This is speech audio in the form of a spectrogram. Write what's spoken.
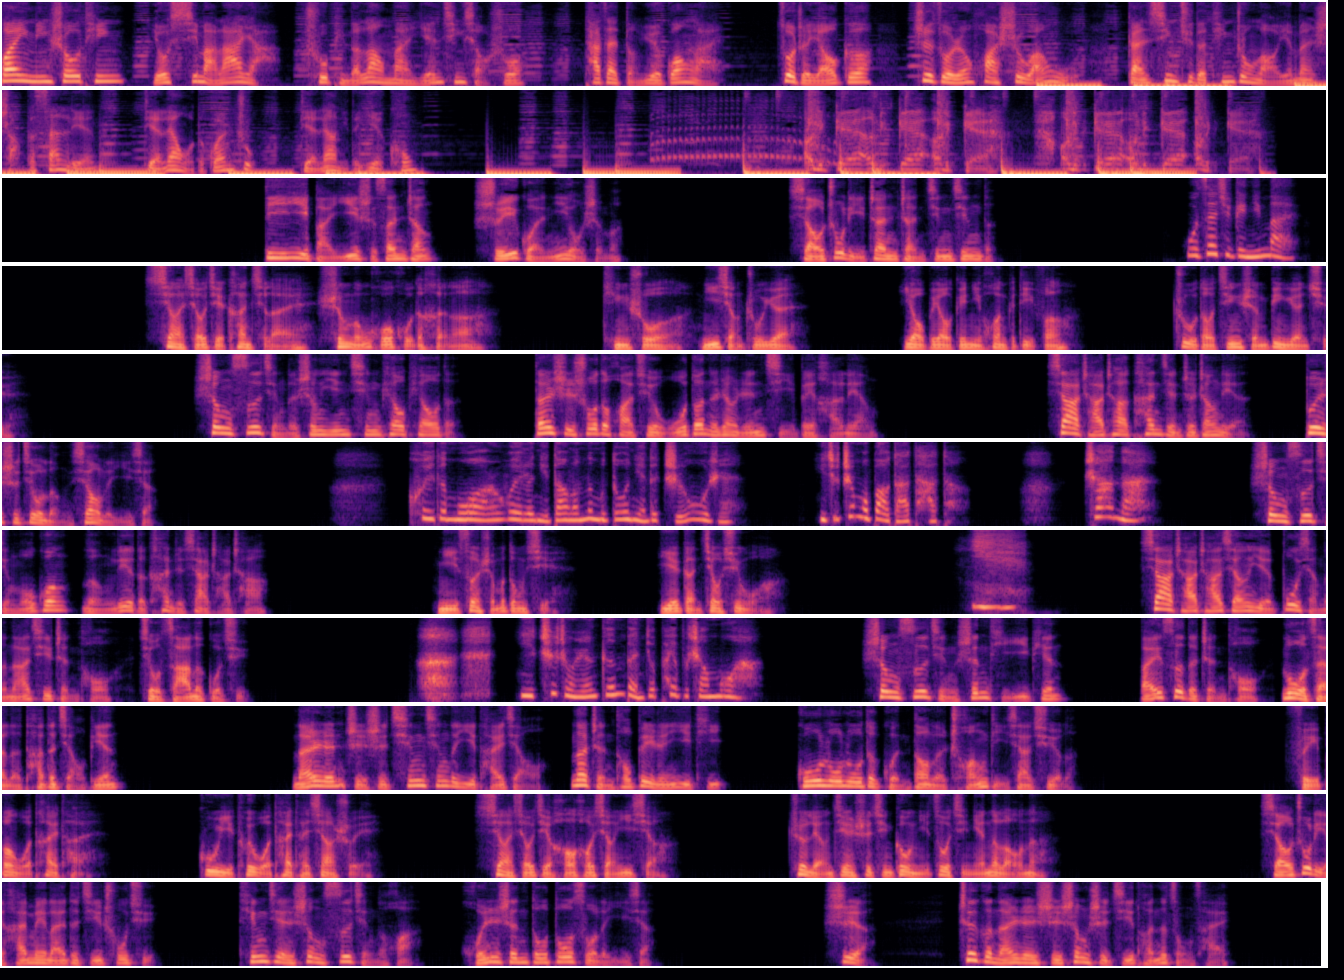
欢迎您收听由喜马拉雅出品的浪漫言情小说《他在等月光来》，作者：姚哥，制作人：画师晚舞。感兴趣的听众老爷们，赏个三连，点亮我的关注，点亮你的夜空。第一百一十三章，谁管你有什么？小助理战战兢兢的，我再去给您买。夏小姐看起来生龙活虎的很啊，听说你想住院，要不要给你换个地方，住到精神病院去？盛思景的声音轻飘飘的，但是说的话却无端的让人脊背寒凉。夏茶茶看见这张脸，顿时就冷笑了一下。亏得摩尔为了你当了那么多年的植物人，你就这么报答他的，渣男！盛思景眸光冷冽的看着夏茶茶，你算什么东西，也敢教训我？你！夏茶茶想也不想的拿起枕头就砸了过去。你这种人根本就配不上墨啊。盛思景身体一偏，白色的枕头落在了他的脚边。男人只是轻轻的一抬脚，那枕头被人一踢，咕噜噜的滚到了床底下去了。诽谤我太太，故意推我太太下水，夏小姐，好好想一想，这两件事情够你坐几年的牢呢？小助理还没来得及出去，听见盛思景的话，浑身都哆嗦了一下。是啊，这个男人是盛世集团的总裁。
